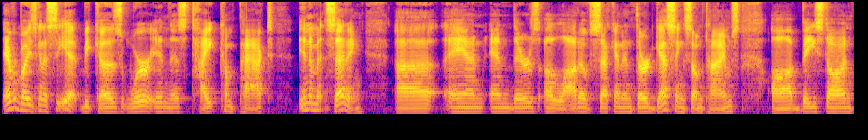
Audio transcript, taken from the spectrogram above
everybody's going to see it because we're in this tight, compact, intimate setting. Uh, and and there's a lot of second and third guessing sometimes uh, based on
